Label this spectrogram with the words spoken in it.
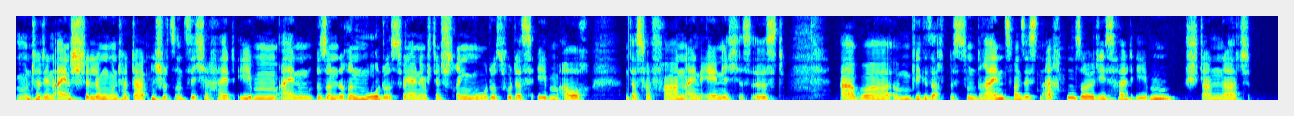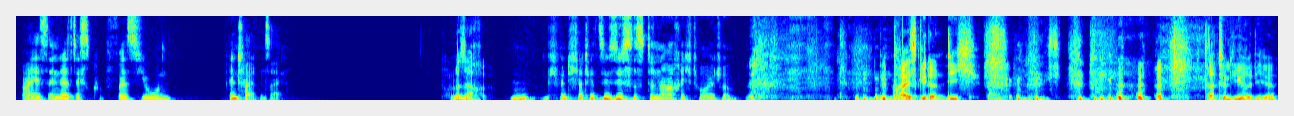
unter den Einstellungen unter Datenschutz und Sicherheit eben einen besonderen Modus wählen, nämlich den strengen Modus, wo das eben auch das Verfahren ein ähnliches ist. Aber ähm, wie gesagt, bis zum 23.8. soll dies halt eben standardweise in der Desktop-Version enthalten sein. Tolle Sache. Hm? Ich finde, ich hatte jetzt die süßeste Nachricht heute. Der Preis geht an dich. Gratuliere dir.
